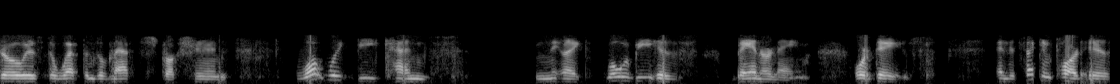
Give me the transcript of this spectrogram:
Show is the weapons of mass destruction. What would be Ken's like? What would be his banner name or Dave's? And the second part is,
